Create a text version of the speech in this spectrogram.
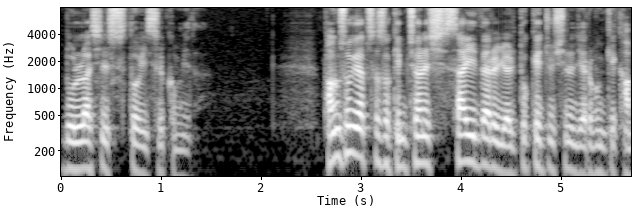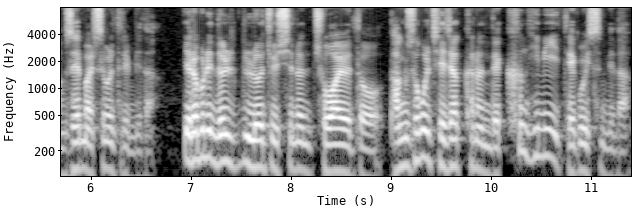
놀라실 수도 있을 겁니다. 방송에 앞서서 김천의 시사이다를 열독해 주시는 여러분께 감사의 말씀을 드립니다. 여러분이 늘 눌러주시는 좋아요도 방송을 제작하는 데 큰 힘이 되고 있습니다.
